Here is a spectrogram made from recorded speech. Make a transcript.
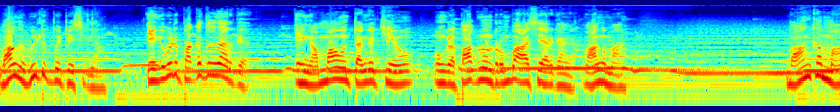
வாங்க வீட்டுக்கு போய் பேசிக்கலாம். எங்கள் வீடு பக்கத்தில் தான் இருக்கு. எங்கள் அம்மாவும் தங்கச்சியும் உங்களை பார்க்கணும்னு ரொம்ப ஆசையாக இருக்காங்க. வாங்கம்மா. வாங்கம்மா.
